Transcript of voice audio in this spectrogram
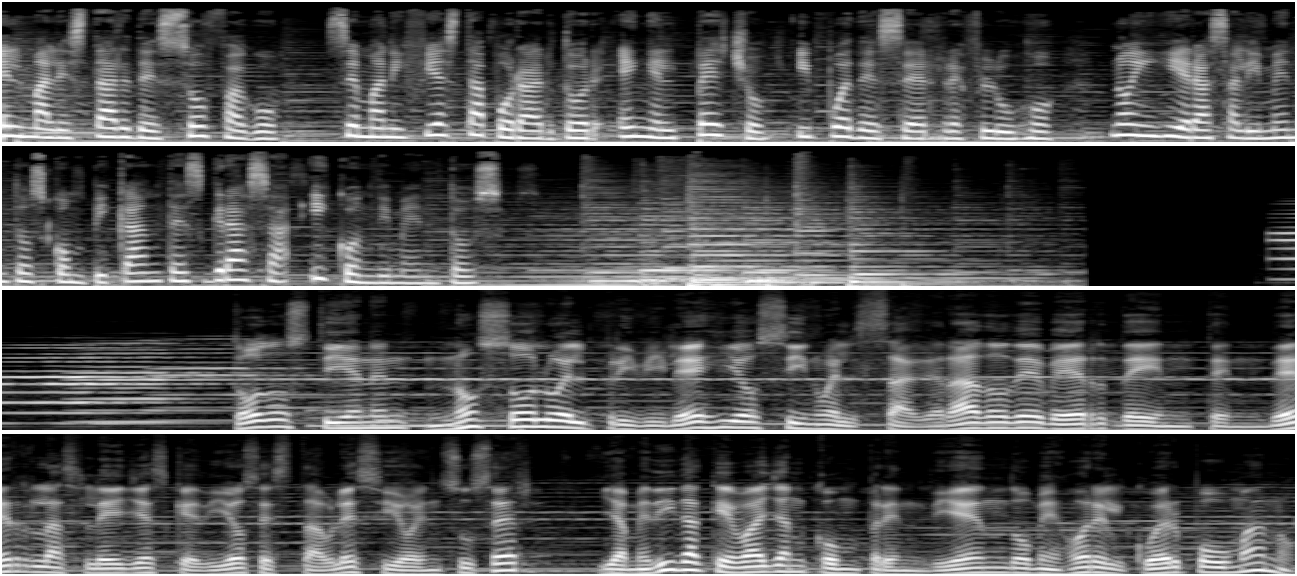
El malestar de esófago se manifiesta por ardor en el pecho y puede ser reflujo. No ingieras alimentos con picantes, grasa y condimentos. Todos tienen no solo el privilegio, sino el sagrado deber de entender las leyes que Dios estableció en su ser, y a medida que vayan comprendiendo mejor el cuerpo humano,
